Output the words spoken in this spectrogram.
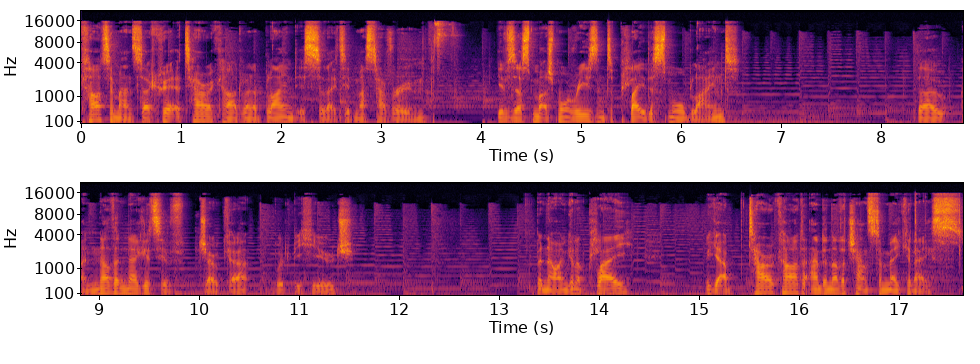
Cartomancer, create a tarot card when a blind is selected, must have room. Gives us much more reason to play the small blind. Though another negative joker would be huge. But no, I'm going to play. We get a tarot card and another chance to make an ace.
